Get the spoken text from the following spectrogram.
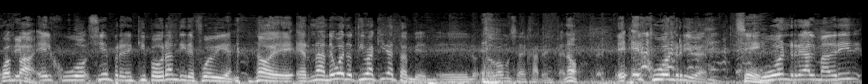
Juanpa, él jugó siempre en equipo grande y le fue bien. No, eh, Hernández, bueno, Tibaquira también, eh, lo, lo vamos a dejar en esta. No, eh, él jugó en River, Sí. jugó en Real Madrid,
